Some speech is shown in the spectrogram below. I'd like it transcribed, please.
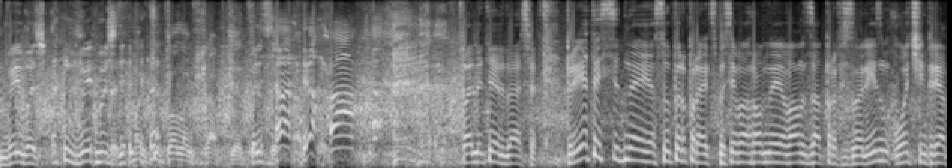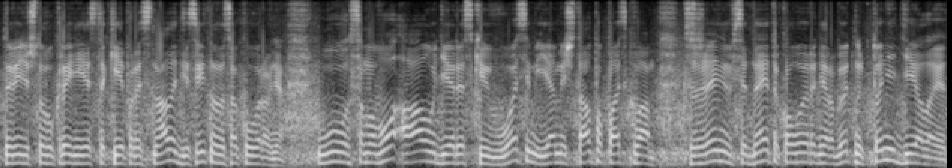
Вибач, вибач, дядь. Маркетолог в шапке. Это все. Полетели дальше. Привет из Сиднея, супер проект. Спасибо огромное вам за профессионализм. Очень приятно видеть, что в Украине есть такие профессионалы действительно высокого уровня. У самого Audi RSQ8 я мечтал попасть к вам. К сожалению, в Сиднее такого уровня работы никто не делает.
